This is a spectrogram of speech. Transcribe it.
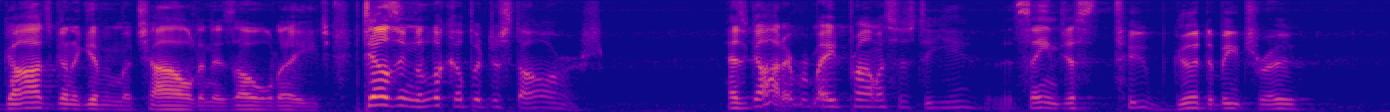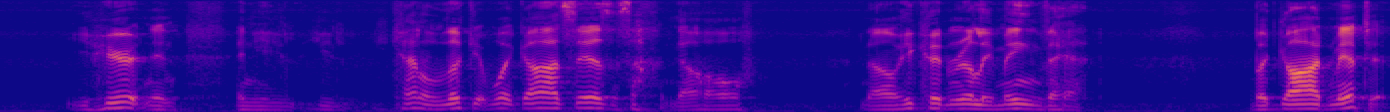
God's going to give him a child in his old age. He tells him to look up at the stars. Has God ever made promises to you that seem just too good to be true? You hear it and, and you, you, you kind of look at what God says and say, no, no, he couldn't really mean that. But God meant it.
